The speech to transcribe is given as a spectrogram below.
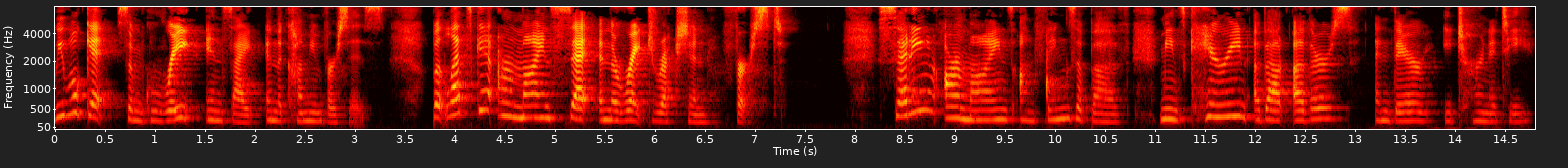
We will get some great insight in the coming verses, but let's get our minds set in the right direction first. Setting our minds on things above means caring about others and their eternity.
